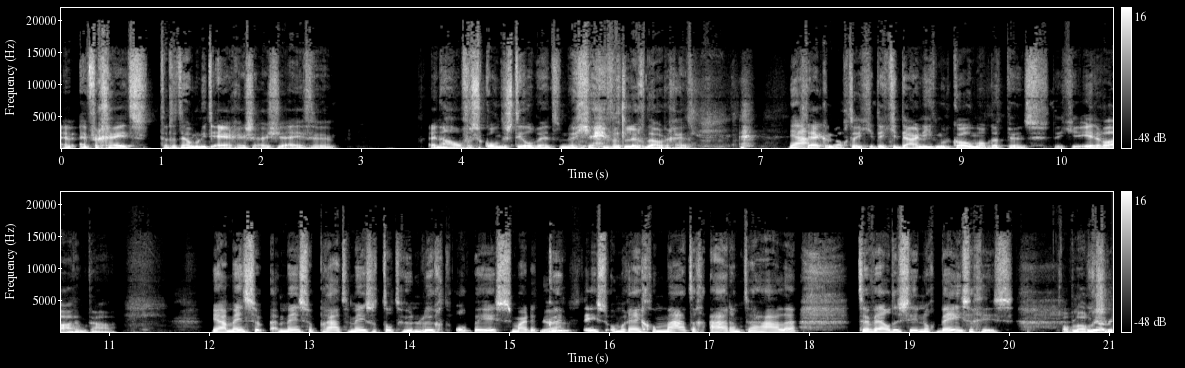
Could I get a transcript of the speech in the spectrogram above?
en, en vergeet dat het helemaal niet erg is als je even een halve seconde stil bent, omdat je even wat lucht nodig hebt. ja. Sterker nog, dat je, dat je daar niet moet komen op dat punt. Dat je eerder al adem moet halen. Ja, mensen, mensen praten meestal tot hun lucht op is. Maar de Ja. kunst is om regelmatig adem te halen. Terwijl de zin nog bezig is. Op logische je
